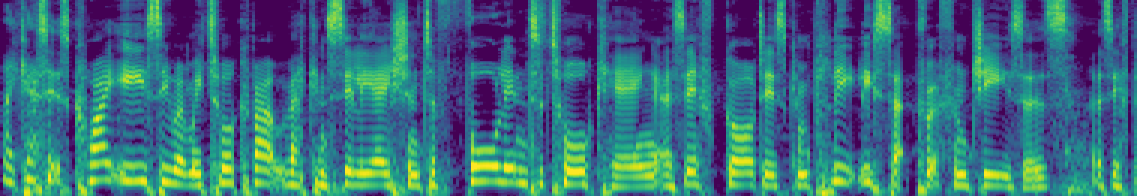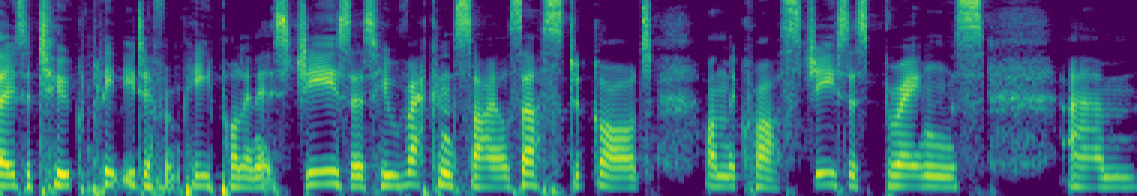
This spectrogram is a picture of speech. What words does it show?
I guess it's quite easy when we talk about reconciliation to fall into talking as if God is completely separate from Jesus, as if those are two completely different people, and it's Jesus who reconciles us to God on the cross. Jesus brings um,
